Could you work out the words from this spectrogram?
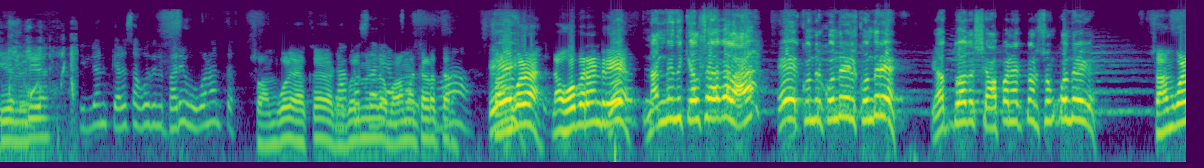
ಏ ನಡಿ ಇಲ್ಲೊಂದ್ ಕೆಲಸ ಆಗೋದಿಲ್ಲ. ಬರೀ ಹೋಗೋಣ ಅಂತ. ಸ್ವಾಮಿಗಳು ಯಾಕ ಡಬಲ್ ಸರಿ ಮೀನಿಂದ ಭಾಳ ಅನ್ಸಲ್ಲ. ಮಾತಾಡತ್ತಾರ? ಹಾ. ಸ್ವಾಮಿಗಳ ನಾ ಹೋಗ್ಬರನ್ರಿ ನನ್ನಿಂದ ಕೆಲಸ ಆಗಲ್ಲ? ಏ ಕುಂದ್ರಿ ಕುಂದ್ರಿ ಇಲ್ಲಿ ಕುಂದ್ರಿ. ಎದ್ದು ಹೋದ್ರೆ ಶಾಪನ ಹಾಕ್ತಾರೆ ಸುಮ್ ಕುಂದ್ರಿ. ಈಗ ಸ್ವಾಮಿಗಳ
